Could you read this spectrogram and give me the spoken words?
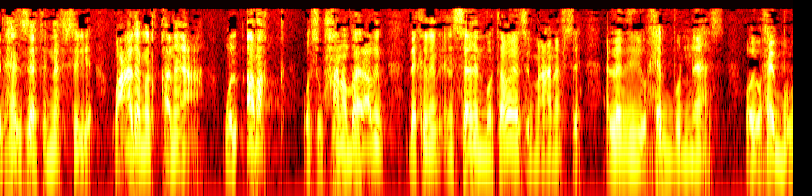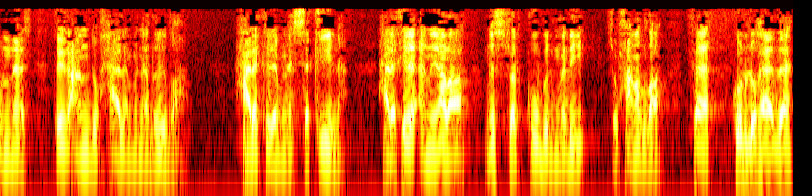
الهزات النفسية وعدم القناعة والأرق وسبحان الله العظيم لكن الإنسان المتوازن مع نفسه الذي يحب الناس ويحبه الناس تجد عنده حالة من الرضا حالة كده من السكينة حالة كده أن يرى نصف الكوب المليء سبحان الله فكل هذا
